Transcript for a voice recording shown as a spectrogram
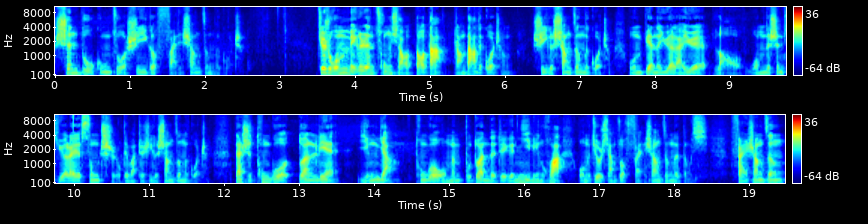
深度工作是一个反熵增的过程，就是我们每个人从小到大长大的过程是一个熵增的过程，我们变得越来越老，我们的身体越来越松弛，对吧？这是一个熵增的过程。但是通过锻炼、营养。通过我们不断的这个逆龄化，我们就是想做反熵增的东西。反熵增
